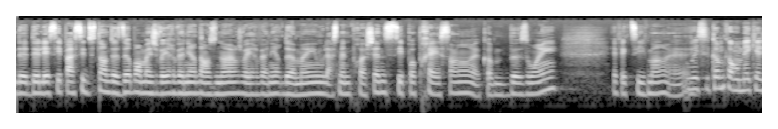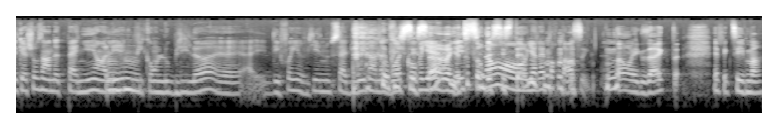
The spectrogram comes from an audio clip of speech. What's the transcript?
De, de, laisser passer du temps, de se dire, bon, ben, je vais y revenir dans une heure, je vais y revenir demain ou la semaine prochaine si c'est pas pressant euh, comme besoin effectivement. Euh, oui, c'est comme quand on met quelque chose dans notre panier en ligne mhm. puis qu'on l'oublie là. Euh, des fois, il vient nous saluer dans notre boîte courriel, mais sinon, il n'y aurait pas repensé. non, exact. Effectivement.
